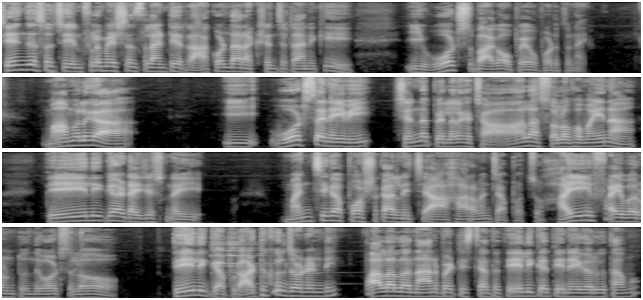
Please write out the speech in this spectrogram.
చేంజెస్ వచ్చి ఇన్ఫ్లమేషన్స్ లాంటివి రాకుండా రక్షించడానికి ఈ ఓట్స్ బాగా ఉపయోగపడుతున్నాయి. మామూలుగా ఈ ఓట్స్ అనేవి చిన్న పిల్లలకు చాలా సులభమైన తేలిగ్గా డైజెషన్ అయ్యి మంచిగా పోషకాలను ఇచ్చే ఆహారం అని చెప్పొచ్చు. హై ఫైబర్ ఉంటుంది ఓట్స్లో. తేలిగ్గా అప్పుడు అటుకులు చూడండి. పాలల్లో నానబెట్టిస్తే అంత తేలిగ్గా తినేయగలుగుతాము.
